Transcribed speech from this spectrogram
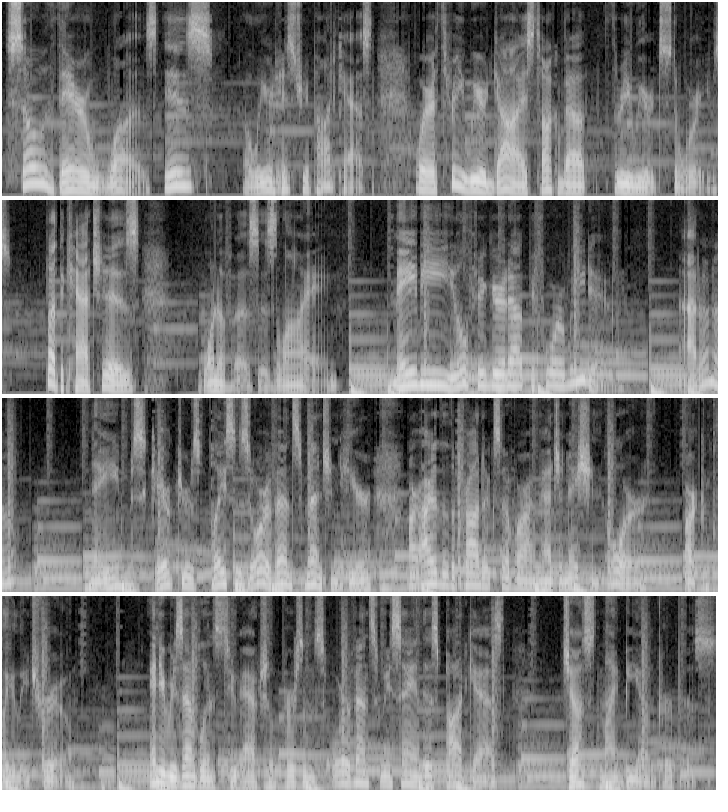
So There Was is a weird history podcast where three weird guys talk about three weird stories. But the catch is, one of us is lying. Maybe you'll figure it out before we do. I don't know. Names, characters, places, or events mentioned here are either the products of our imagination or are completely true. Any resemblance to actual persons or events we say in this podcast just might be on purpose.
